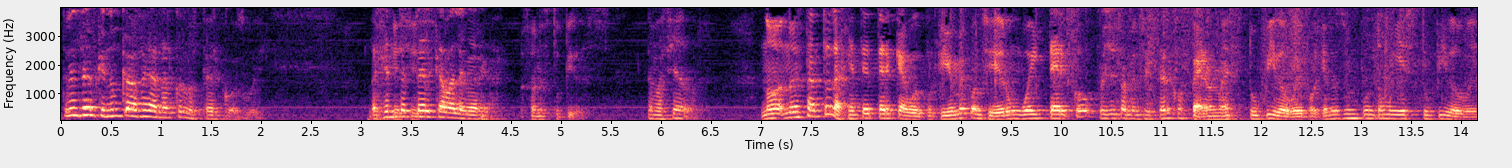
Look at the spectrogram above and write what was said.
tú bien sabes que nunca vas a ganar con los tercos, güey. La gente sí, terca vale verga. Son estúpidos. Demasiado. No, no es tanto la gente terca, güey, porque yo me considero un güey terco, Pues yo también soy terco. pero no estúpido, güey, porque eso es un punto muy estúpido, güey.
